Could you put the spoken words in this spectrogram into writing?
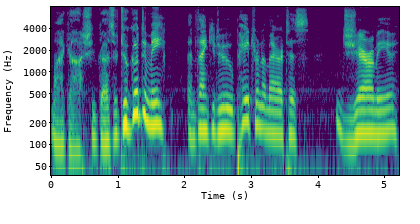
My gosh, you guys are too good to me. And thank you to patron emeritus Jeremy,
